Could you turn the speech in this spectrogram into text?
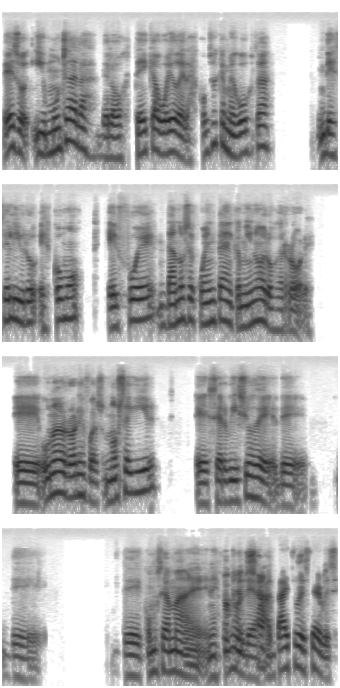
de eso. Y muchas de, las, de los takeaways o de las cosas que me gusta de este libro es cómo él fue dándose cuenta en el camino de los errores. Eh, uno de los errores fue eso, no seguir eh, servicios de, de, de, de, ¿cómo se llama en español? De advisory service.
